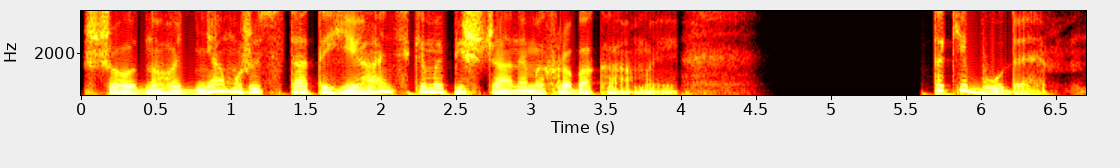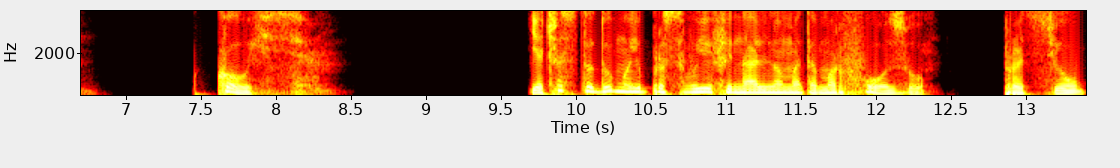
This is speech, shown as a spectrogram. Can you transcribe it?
що одного дня можуть стати гігантськими піщаними хробаками. Так і буде колись. Я часто думаю про свою фінальну метаморфозу, про цю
